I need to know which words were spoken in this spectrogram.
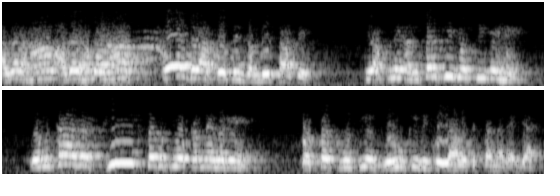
अगर हम अगर हम और आप और बड़ा सोचें गंभीरता से कि अपने अंतर की जो चीज़ें हैं, उनका अगर ठीक सदुपयोग करने लगे तो सच पूछिए, गुरु की भी कोई आवश्यकता न रह जाए।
